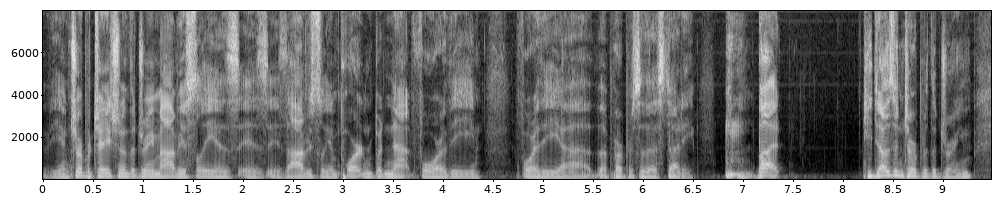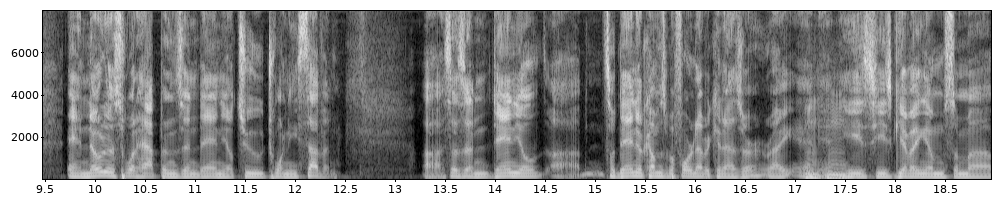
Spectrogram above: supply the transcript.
the interpretation of the dream obviously is is is obviously important, but not for the for the the purpose of this study. but he does interpret the dream, and notice what happens in Daniel two twenty seven. Uh, it says in Daniel, uh, so Daniel comes before Nebuchadnezzar, right, and, mm-hmm. and he's he's giving him some uh,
